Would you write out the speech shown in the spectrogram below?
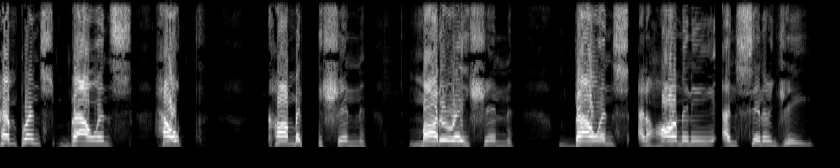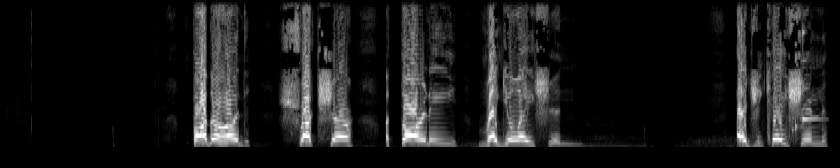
temperance, balance, health, combination, moderation, balance and harmony and synergy. Fatherhood, structure, authority, regulation. Education,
